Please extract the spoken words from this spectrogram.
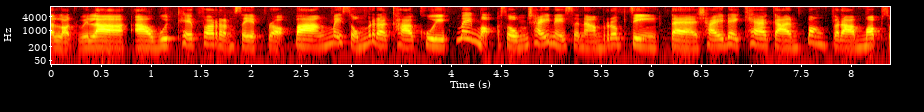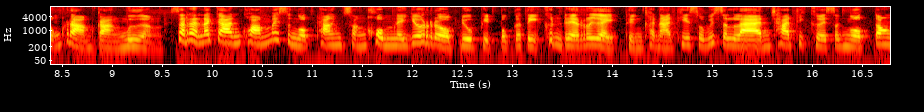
ตลอดเวลาอาวุธเทพฝรั่งเศสเปราะบาง ไม่สมราคาคุย ไม่เหมาะสมใช้ในสนามรบจริง แต่ใช้ได้แค่การป้องปรามม็อบสงครามกลางเมือง สถานการณ์ความไม่สงบทางสังคมในยุโรปดูผิดปกติขึ้นเรื่อยๆ ถึงขนาดที่สวิตเซอร์แลนด์ชาติที่เคยสงบต้อง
